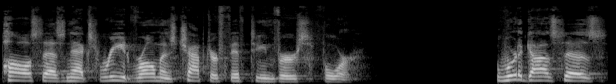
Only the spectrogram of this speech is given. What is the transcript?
Paul says next. Read Romans chapter 15, verse 4. The Word of God says,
